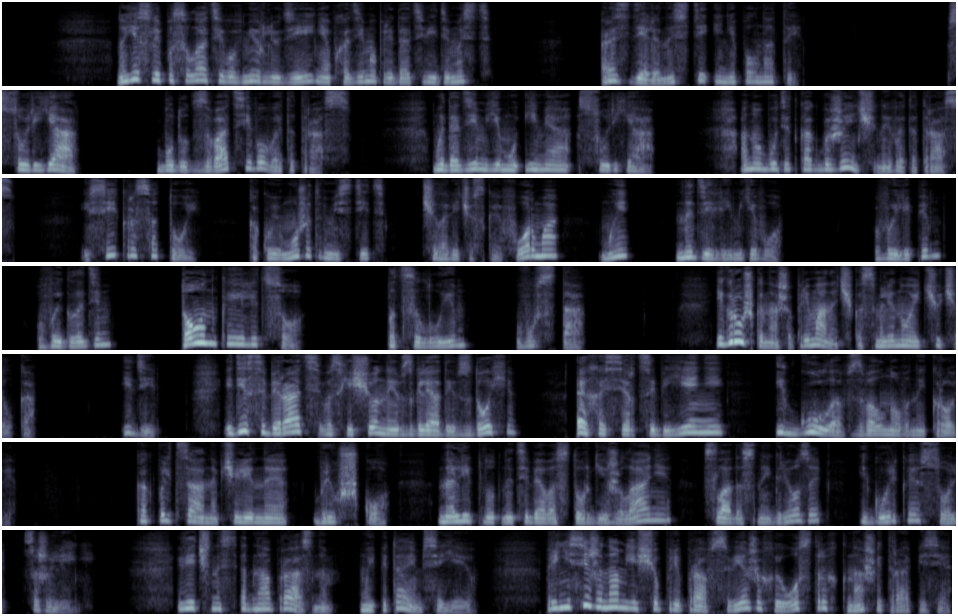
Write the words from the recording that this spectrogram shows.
Но если посылать его в мир людей, необходимо придать видимость разделенности и неполноты. Сурья будут звать его в этот раз. Мы дадим ему имя Сурья. Оно будет как бы женщиной в этот раз, и всей красотой, какую может вместить человеческая форма, мы наделим его. Вылепим, выгладим тонкое лицо, поцелуем в уста. Игрушка наша, приманочка, смоляное чучелка. Иди. Иди собирать восхищенные взгляды и вздохи, эхо сердцебиений и гула взволнованной крови. Как пыльца на пчелиное брюшко, налипнут на тебя восторги и желания, сладостные грезы и горькая соль сожалений. Вечность однообразна, мы питаемся ею. Принеси же нам еще приправ свежих и острых к нашей трапезе.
